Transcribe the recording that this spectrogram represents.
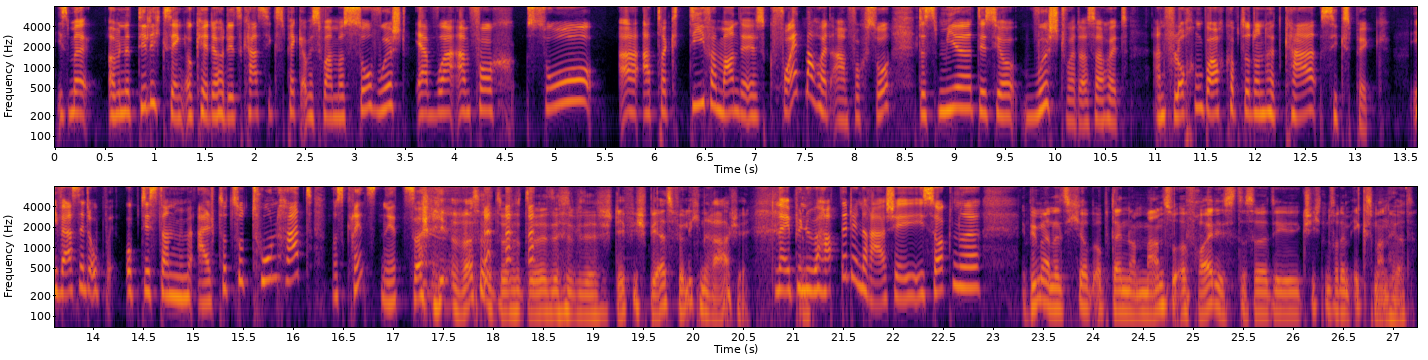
ist mir, ich natürlich gesehen, okay, der hat jetzt kein Sixpack, aber es war mir so wurscht. Er war einfach so ein attraktiver Mann, der ist, gefällt mir halt einfach so, dass mir das ja wurscht war, dass er halt einen flachen Bauch gehabt hat und halt kein Sixpack. Ich weiß nicht, ob, ob das dann mit dem Alter zu tun hat. Was grinst denn jetzt? Ich weiß nicht, du, du, der Steffi Speer ist völlig in Rage. Nein, ich bin überhaupt nicht in Rage. Ich sag nur, Ich bin mir nicht sicher, ob, ob dein Mann so erfreut ist, dass er die Geschichten von dem Ex-Mann hört.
